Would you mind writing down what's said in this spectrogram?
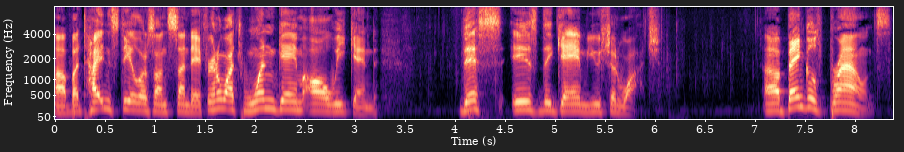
uh, but Titans Steelers on Sunday. If you're going to watch one game all weekend, this is the game you should watch. Uh, Bengals Browns.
